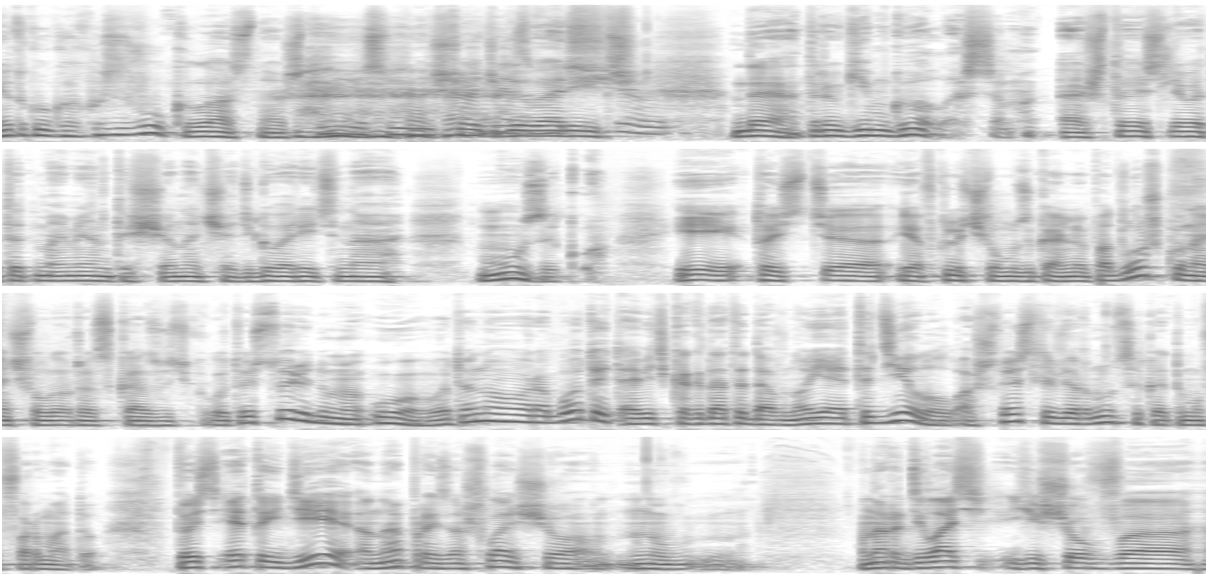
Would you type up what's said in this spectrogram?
я такой, какой звук классный. А что, если начать говорить... Да, другим голосом. А что, если в этот момент еще начать говорить на музыку? И, то есть, э, я включил музыкальную подложку, начал рассказывать какую-то историю, думаю, о, вот оно работает, а ведь когда-то давно я это делал. А что, если вернуться к этому формату? То есть, эта идея, она произошла еще, ну, она родилась еще в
